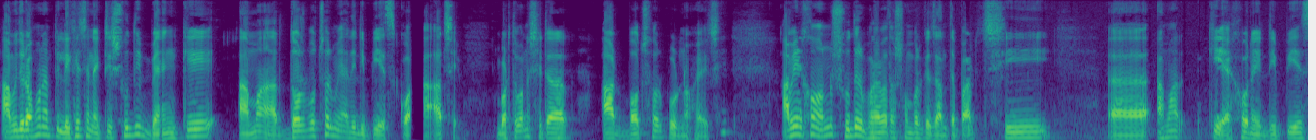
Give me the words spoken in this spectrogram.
আমিদুর রহমান, আপনি লিখেছেন একটি সুদী ব্যাংকে আমার দশ বছর মেয়াদি ডিপিএস করা আছে। বর্তমানে সেটার আট বছর পূর্ণ হয়েছে। আমি এখন সুদের ভয়াবহতা সম্পর্কে জানতে পারছি। আমার কি এখন এই ডিপিএস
